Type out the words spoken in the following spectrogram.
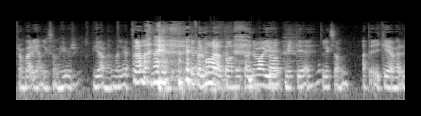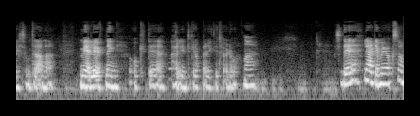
från början, liksom hur gör man när man löptränar för maraton, utan det var ju ja. mycket liksom att jag gick över liksom träna med löpning och det höll inte kroppen riktigt för då. Nej. Så det lärde jag mig också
